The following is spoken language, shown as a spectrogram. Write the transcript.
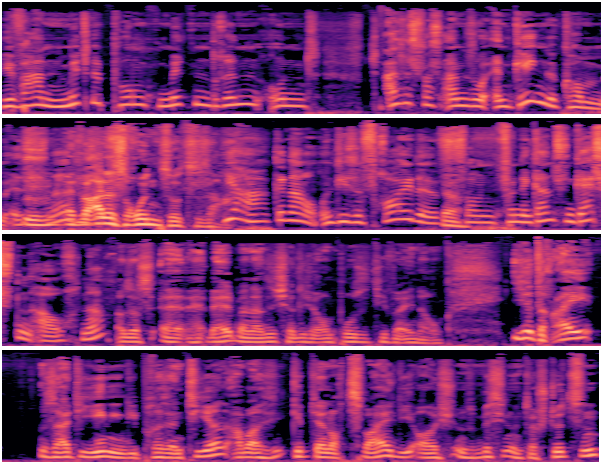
wir waren Mittelpunkt mittendrin und alles, was einem so entgegengekommen ist. Mhm. Ne? Etwa Diese- alles rund sozusagen. Ja, genau. Und diese Freude Ja. von, von den ganzen Gästen auch. Ne? Also das äh, behält man dann sicherlich auch in positiver Erinnerung. Ihr drei seid diejenigen, die präsentieren, aber es gibt ja noch zwei, die euch so ein bisschen unterstützen.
